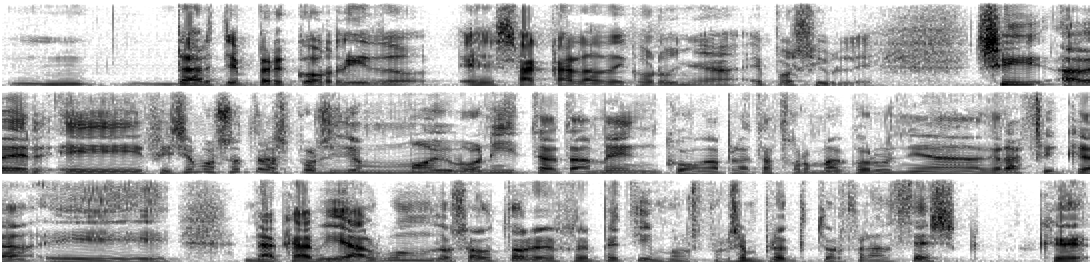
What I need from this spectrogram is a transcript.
darlle percorrido e sacala de Coruña é posible? Sí, a ver, eh, fixemos outra exposición moi bonita tamén con a plataforma Coruña Gráfica eh, na que había algún dos autores, repetimos, por exemplo, Héctor Francesc, que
